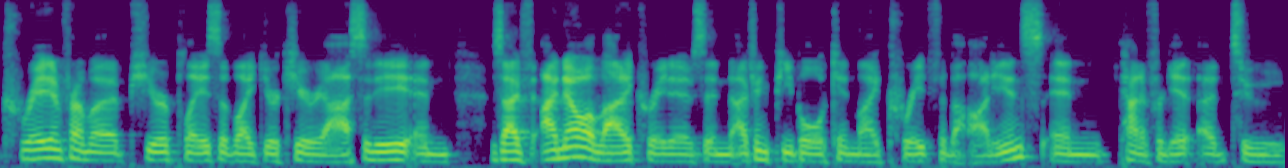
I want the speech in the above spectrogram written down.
creating from a pure place of like your curiosity and because I I know a lot of creatives and I think people can like create for the audience and kind of forget uh, to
